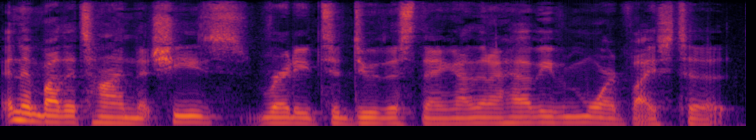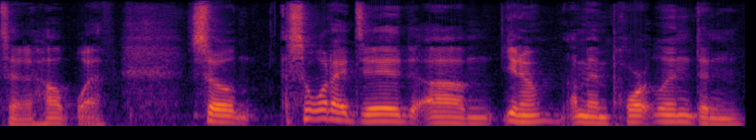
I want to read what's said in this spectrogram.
And then by the time that she's ready to do this thing and then I have even more advice to to help with. So so what I did um, you know I'm in Portland and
